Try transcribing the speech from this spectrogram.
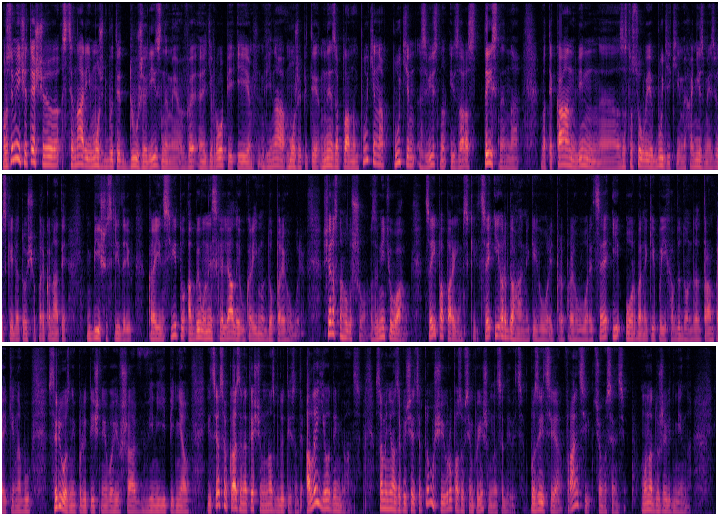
Розуміючи те, що сценарії можуть бути дуже різними в е, Європі, і війна може піти не за планом Путіна, Путін, звісно, і зараз тисне на Ватикан. Він е, застосовує будь-які механізми і зв'язки для того, щоб переконати більшість лідерів країн світу, аби вони схиляли Україну до переговорів. Ще раз наголошу: зверніть увагу, це і Папа Римський, це і Ердоган, який говорить про переговори, це і Орбан, який поїхав до Дональда Трампа, який набув серйозно серйозної політичної ваги в США, він її підняв. І це все вказує на те, що на нас буде тиснути. Але є один нюанс. Саме нюанс заключається в тому, що Європа зовсім по-іншому на це дивиться. Позиція Франції в цьому сенсі вона дуже відмінна.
